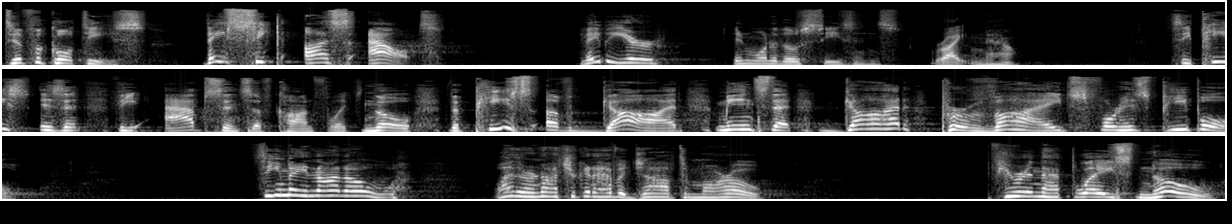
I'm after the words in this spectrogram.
difficulties. They seek us out. Maybe you're in one of those seasons right now. See, peace isn't the absence of conflict. No, the peace of God means that God provides for his people. See, you may not know whether or not you're going to have a job tomorrow. If you're in that place, know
